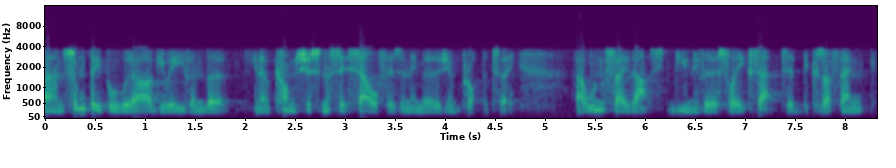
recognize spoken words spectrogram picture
And some people would argue even that you know consciousness itself is an emergent property. I wouldn't say that's universally accepted because I think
